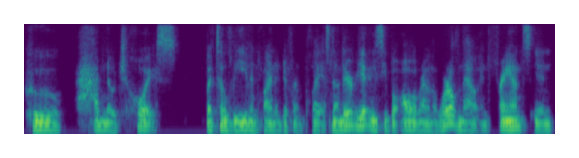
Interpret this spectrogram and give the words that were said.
who had no choice but to leave and find a different place. Now, there are Vietnamese people all around the world now in France, in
